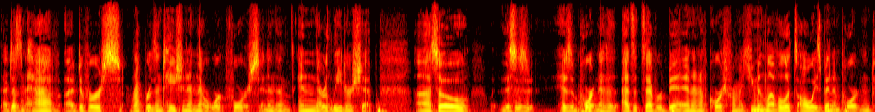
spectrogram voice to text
that doesn't have a diverse representation in their workforce and in, the, in their leadership. Uh, so this is as important as, it's ever been. And of course, from a human level, it's always been important.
